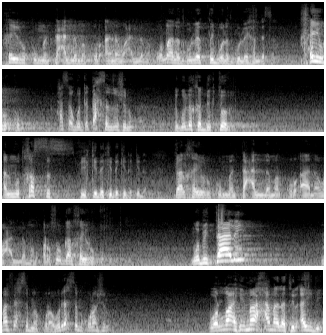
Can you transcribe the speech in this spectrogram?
خيركم من تعلم القرآن وعلمه. والله لا تقول لي الطب ولا تقول لي هندسة. خيركم. حسب قلت لك أحسن زو شنو؟ يقول لك الدكتور المتخصص في كده كده كده كده. قال خيركم من تعلم القرآن وعلمه. الرسول قال خيركم. وبالتالي ما في أحسن من القرآن. واللي أحسن من القرآن شنو؟ والله ما حملت الأيدي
